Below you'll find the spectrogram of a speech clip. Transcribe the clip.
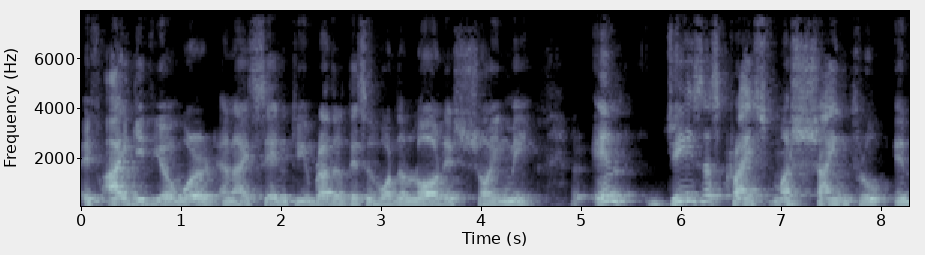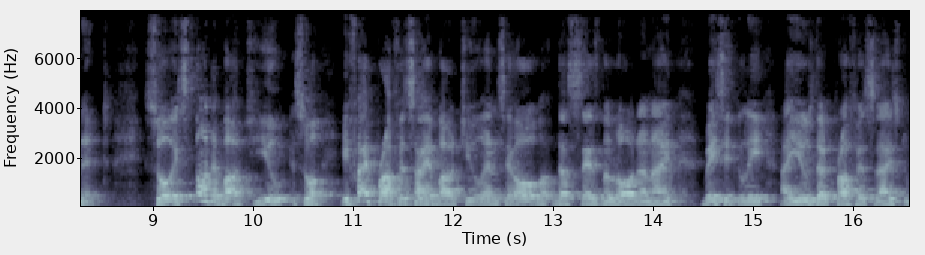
if I give you a word and I say to you, brother, this is what the Lord is showing me, in Jesus Christ must shine through in it. So it's not about you. So if I prophesy about you and say, Oh, thus says the Lord, and I basically I use that prophesy to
